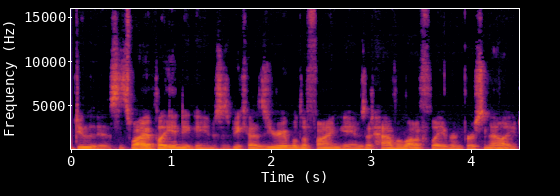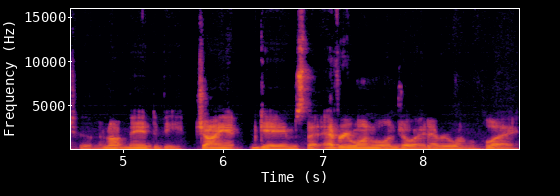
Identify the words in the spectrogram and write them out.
do this. That's why I play indie games, is because you're able to find games that have a lot of flavor and personality to them. They're not made to be giant games that everyone will enjoy and everyone will play.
